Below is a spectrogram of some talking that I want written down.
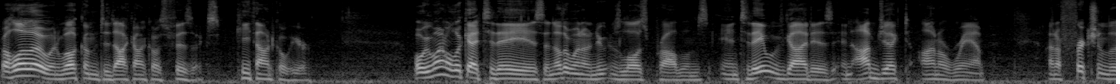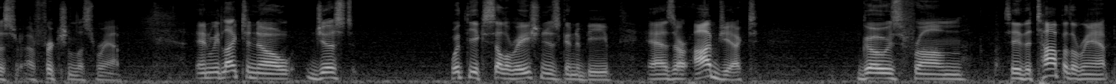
Well, hello and welcome to Doc Ontko's Physics. Keith Ontko here. What we want to look at today is another one of Newton's laws problems, and today what we've got is an object on a ramp, on a frictionless, a frictionless ramp. And we'd like to know just what the acceleration is going to be as our object goes from, say, the top of the ramp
